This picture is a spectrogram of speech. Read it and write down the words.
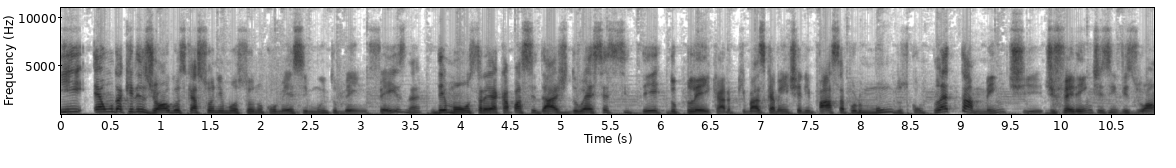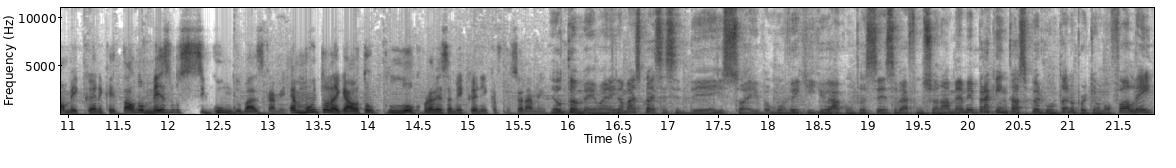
E é um daqueles jogos que a Sony mostrou no começo e muito bem fez, né? Demonstra aí a capacidade do SSD do Play, cara. Porque basicamente ele passa por mundos completamente diferentes em visual, mecânica e tal, no mesmo segundo, basicamente. É muito legal. Eu tô louco pra ver essa mecânica funcionamento. Eu também, mas ainda mais com SSD, é isso aí. Vamos ver o que, que vai acontecer, se vai funcionar mesmo. E pra quem tá se perguntando, porque eu não falei,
